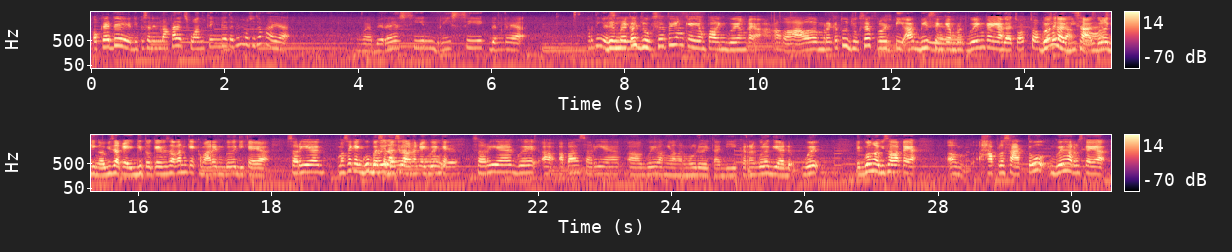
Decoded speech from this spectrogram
oke deh dipesenin makan it's one thing deh. Tapi maksudnya kayak nggak beresin berisik dan kayak ngerti gak dan sih? mereka jokesnya tuh yang kayak yang paling gue yang kayak awal-awal mereka tuh jokesnya flirty abis. Yang Iya. kayak menurut gue yang kayak nggak cocok. gue nggak bisa pas. gue lagi nggak bisa kayak gitu. Kayak misalkan kayak kemarin gue lagi kayak sorry ya maksudnya kayak gue bahasa basi anak kayak gue yang kayak mulu, sorry ya gue uh, apa sorry ya uh, gue hilang hilangan mulu dari tadi. Karena gue lagi ada gue ya gue nggak bisa lah kayak um, H plus satu gue harus kayak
